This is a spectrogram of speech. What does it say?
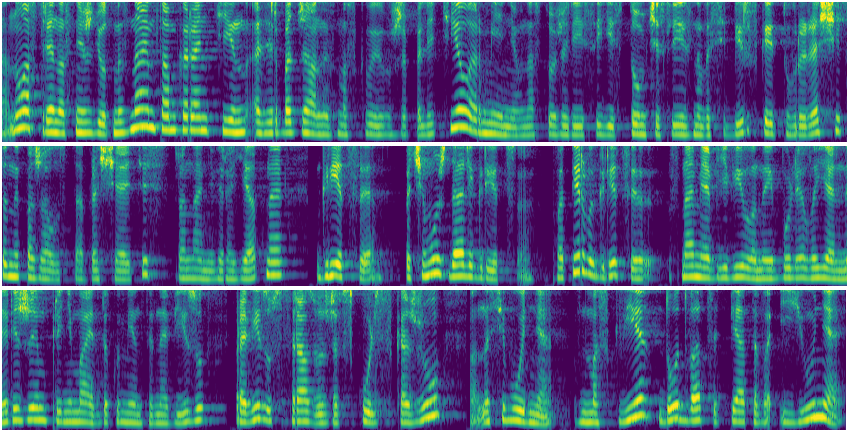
А, ну, Австрия нас не ждет, мы знаем, там карантин. Азербайджан из Москвы уже полетел, Армения у нас тоже рейсы есть, в том числе из Новосибирска, и туры рассчитаны. Пожалуйста, обращайтесь, страна невероятная. Греция. Почему ждали Грецию? Во-первых, Греция с нами объявила наиболее лояльный режим, принимает документы на визу. Про визу сразу же вскользь скажу. На сегодня в Москве до 25 июня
